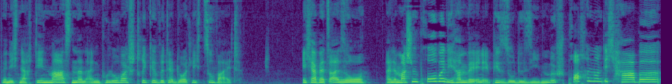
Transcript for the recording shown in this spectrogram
Wenn ich nach den Maßen dann einen Pullover stricke, wird er deutlich zu weit. Ich habe jetzt also eine Maschenprobe, die haben wir in Episode 7 besprochen und ich habe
